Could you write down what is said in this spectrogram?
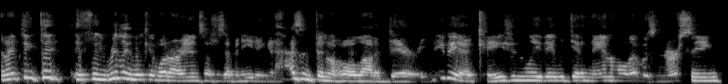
And I think that if we really look at what our ancestors have been eating, it hasn't been a whole lot of dairy. Maybe occasionally they would get an animal that was nursing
